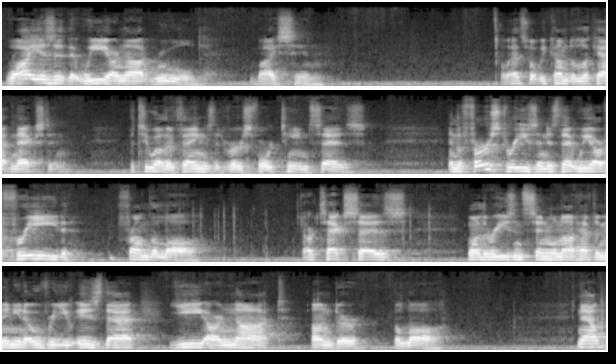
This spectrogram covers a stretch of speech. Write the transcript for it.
Why is it that we are not ruled by sin? Well, that's what we come to look at next in the two other things that verse 14 says. And the first reason is that we are freed from the law. Our text says one of the reasons sin will not have dominion over you is that ye are not under the law. Now,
